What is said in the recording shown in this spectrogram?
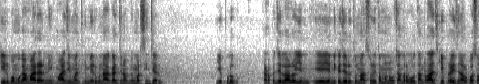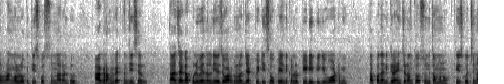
కీలుబొమ్మగా మారారని మాజీ మంత్రి మెరుగు నాగార్జున విమర్శించారు. ఎప్పుడు కడప జిల్లాలో ఎన్ ఏ ఎన్నిక జరుగుతున్నా సునీతమ్మను చంద్రబాబు తన రాజకీయ ప్రయోజనాల కోసం రంగంలోకి తీసుకొస్తున్నారంటూ ఆగ్రహం వ్యక్తం చేశారు. తాజాగా పులివెందుల నియోజకవర్గంలో జడ్పీటీసీ ఉప ఎన్నికల్లో టీడీపీకి ఓటమి తప్పదని గ్రహించడంతో సునీతమ్మను తీసుకొచ్చిన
